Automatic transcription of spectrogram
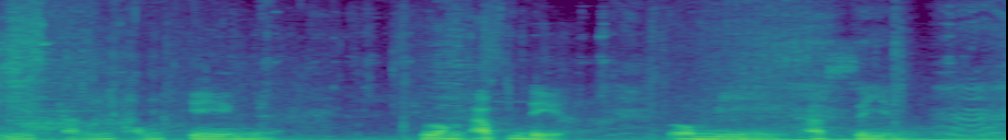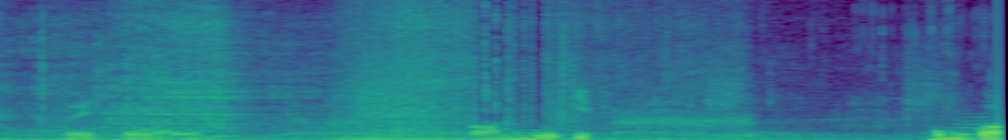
สีสันของเกมช่วงอัปเดต ก็มีคัสซีนสวยๆของดูอิดผมก็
